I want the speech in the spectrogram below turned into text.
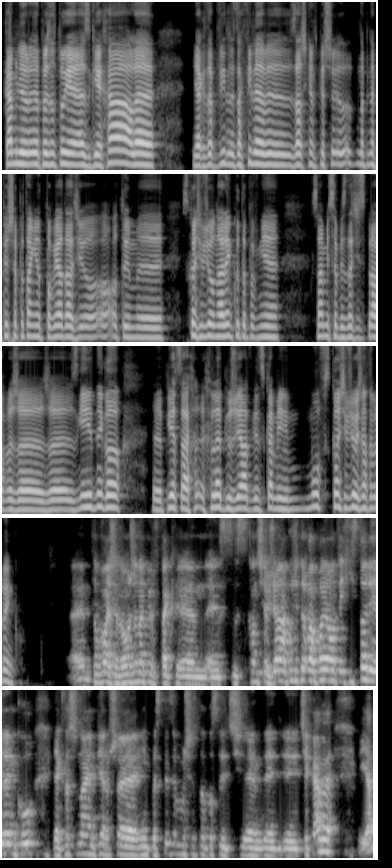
Kamil reprezentuje SGH, ale jak za chwilę, za chwilę pierwszy, na, pierwsze pytanie odpowiadać o, o, o, tym, y, skąd się wziął na rynku, to pewnie sami sobie zdacie sprawę, że, że z niejednego y, pieca chleb już jadł, więc Kamil, mów skąd się wziąłeś na tym rynku. E, to właśnie, to może najpierw tak e, skąd się wziąłem, a później trochę opowiem o tej historii rynku, jak zaczynałem pierwsze inwestycje, bo myślę, że to dosyć e, ciekawe. Ja,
